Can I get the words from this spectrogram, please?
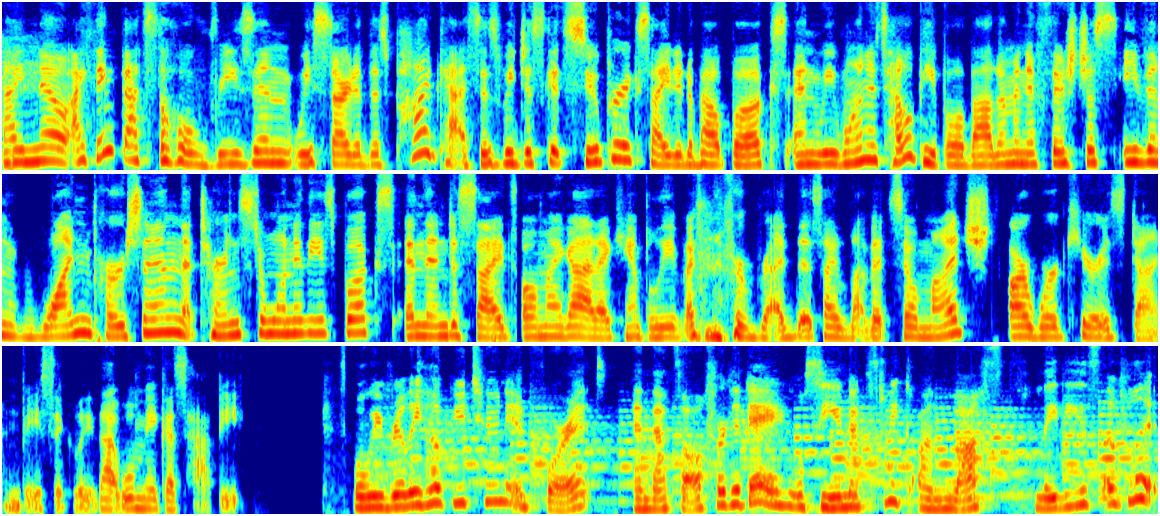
I know. I think that's the whole reason we started this podcast is we just get super excited about books and we want to tell people about them. And if there's just even one person that turns to one of these books and then decides, oh my God, I can't believe I've never read this. I love it so much. Our work here is done, basically. That will make us happy. Well, we really hope you tune in for it. And that's all for today. We'll see you next week on Lost Ladies of Lit.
